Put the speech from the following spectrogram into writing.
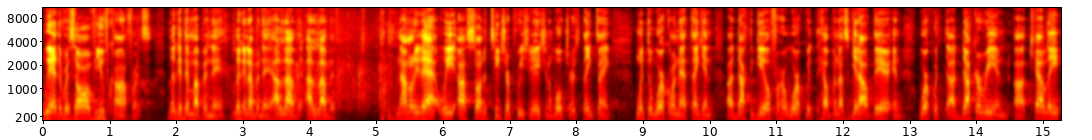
we had the Resolve Youth Conference. Look at them up in there. Looking up in there. I love it. I love it. Not only that, we uh, saw the teacher appreciation of Woke Church Think Tank went to work on that, thanking uh, Dr. Gill for her work with helping us get out there and work with uh, Duckrey and uh, Kelly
